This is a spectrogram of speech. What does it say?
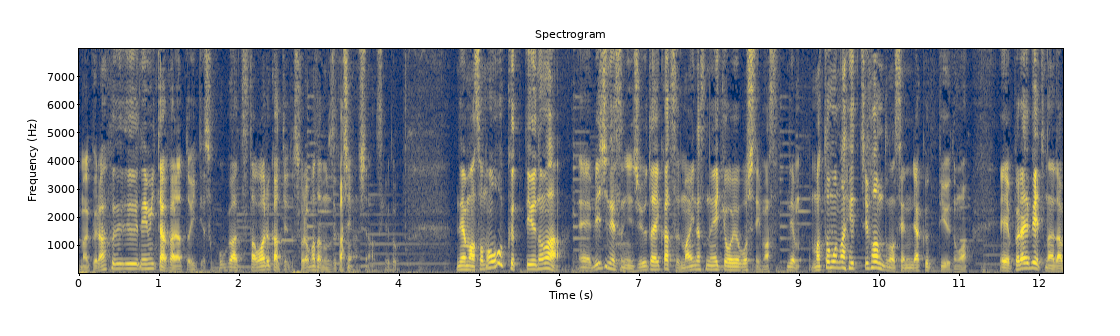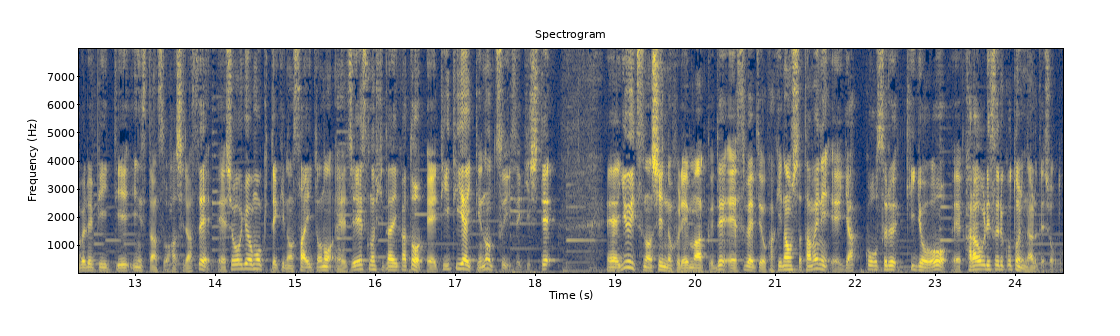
まあ、グラフで見たからといってそこが伝わるかというとそれはまた難しい話なんですけど、で、まあ、その多くっていうのは、えー、ビジネスに重大かつマイナスの影響を及ぼしています。で、まともなヘッジファンドの戦略っていうのは、えー、プライベートな WPT インスタンスを走らせ、えー、商業目的のサイトの、え JS の肥大化と、え TTI っていうのを追跡して、え唯一の真のフレームワークで、えー、全てを書き直したために、え逆行する企業を、え空売りすることになるでしょうと。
